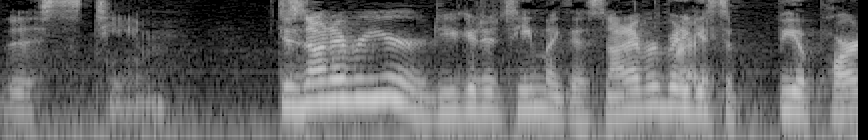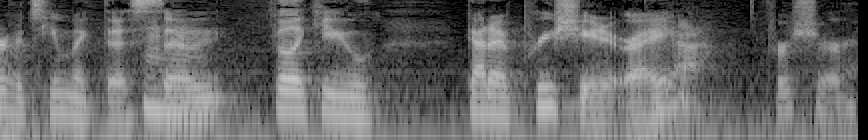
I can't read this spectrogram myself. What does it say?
this team. Because not every year do you get a team like this. Not everybody Right. gets to be a part of a team like this. So I feel like you got to appreciate it, right? Yeah, for sure.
